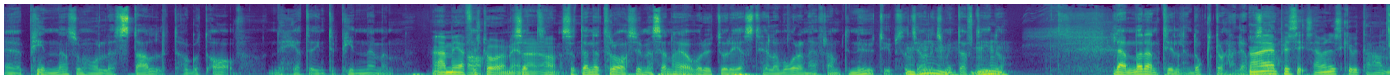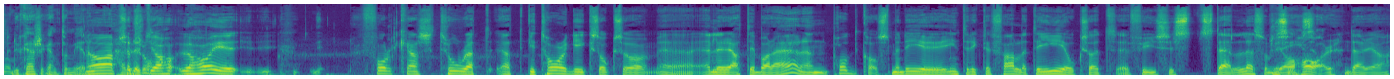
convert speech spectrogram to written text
eh, pinnen som håller stallet har gått av. Det heter inte pinne men. Nej, men jag ja, förstår vad du så, menar. ja. att, så att den är trasig. Men sen har jag varit ute och rest hela våren här fram till nu typ. Så att jag har liksom Mhm, inte haft tid mhm. att lämna den till doktorn. Jag Nej, precis. Ja, men det ska vi ta hand om. Du kanske kan ta med den Ja, absolut. härifrån. Jag, jag har ju... Folk kanske tror att, att Guitar Geeks också, eh, eller att det bara är en podcast, men det är inte riktigt fallet. Det är också ett eh, fysiskt ställe som jag Precis. har, där jag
